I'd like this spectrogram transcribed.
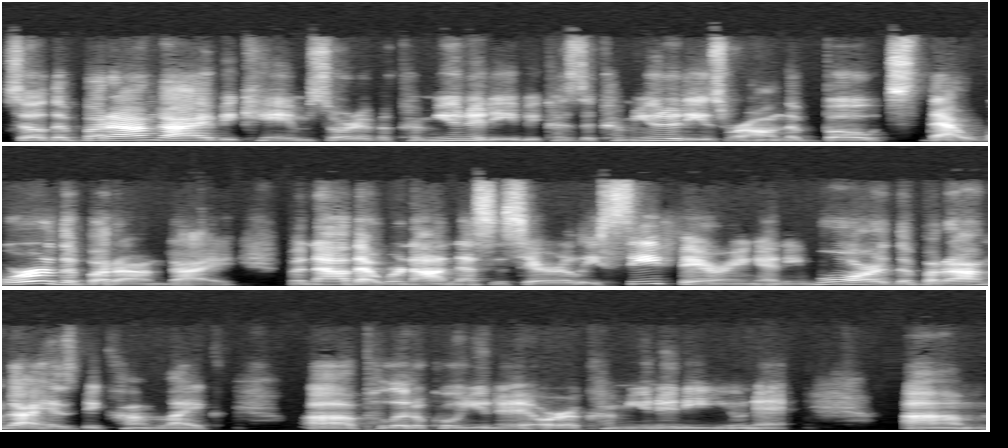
So the barangay became sort of a community because the communities were on the boats that were the barangay. But now that we're not necessarily seafaring anymore, the barangay has become like a political unit or a community unit. Um,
